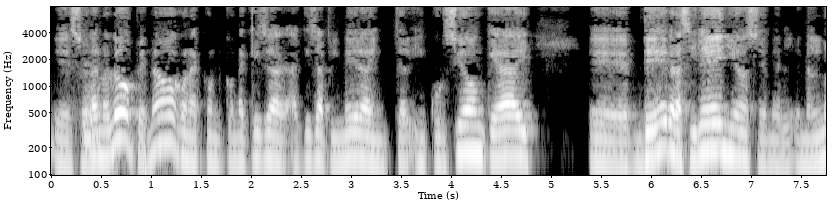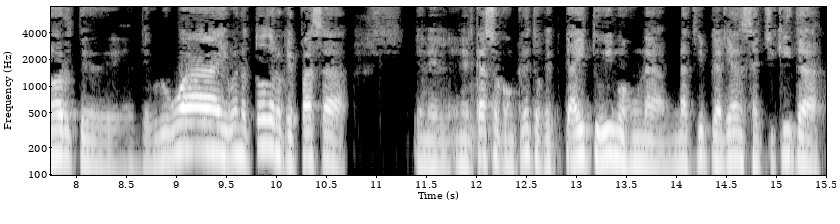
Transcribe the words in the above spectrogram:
eh, Solano López, ¿no? Con, con, con aquella, aquella primera incursión que hay eh, de brasileños en el, en el norte de, Uruguay, bueno, todo lo que pasa en el, en el caso concreto, que ahí tuvimos una, una triple alianza chiquita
